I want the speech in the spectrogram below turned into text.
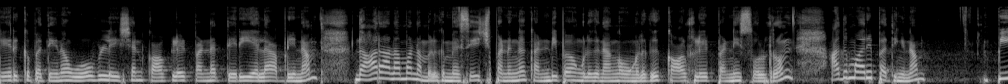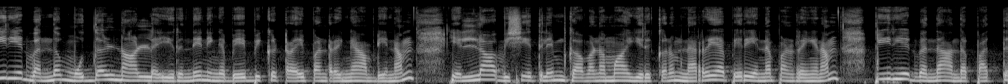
பேருக்கு பார்த்திங்கன்னா ஓவுலேஷன் கால்குலேட் பண்ண தெரியலை அப்படின்னா தாராளமாக நம்மளுக்கு மெசேஜ் பண்ணுங்கள் கண்டிப்பாக உங்களுக்கு நாங்கள் உங்களுக்கு கால்குலேட் பண்ணி சொல்கிறோம் அது மாதிரி பார்த்திங்கன்னா பீரியட் வந்த முதல் நாளில் இருந்தே நீங்கள் பேபிக்கு ட்ரை பண்ணுறீங்க அப்படின்னா எல்லா விஷயத்துலேயும் கவனமாக இருக்கணும். நிறையா பேர் என்ன பண்ணுறீங்கன்னா பீரியட் வந்து அந்த பத்து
